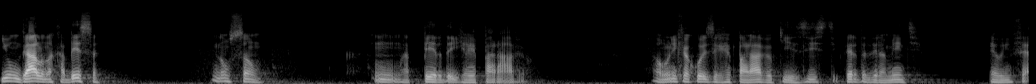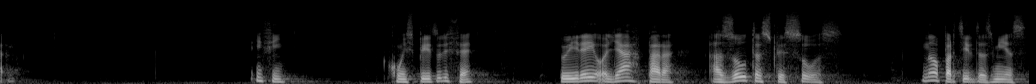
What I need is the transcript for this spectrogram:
e um galo na cabeça não são uma perda irreparável. A única coisa irreparável que existe verdadeiramente é o inferno. Enfim, com o espírito de fé, eu irei olhar para as outras pessoas, não a partir das minhas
